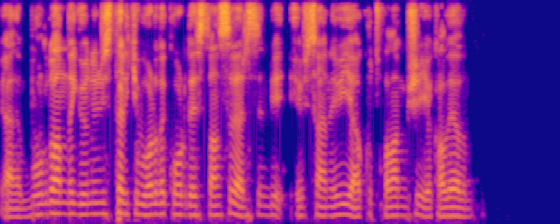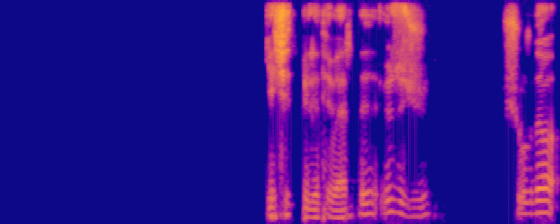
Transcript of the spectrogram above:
Yani buradan da gönül ister ki bu arada kor destansı versin. Bir efsanevi yakut falan bir şey yakalayalım. Geçit bileti verdi. Üzücü. Şurada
